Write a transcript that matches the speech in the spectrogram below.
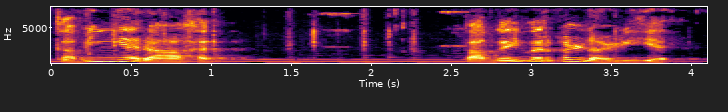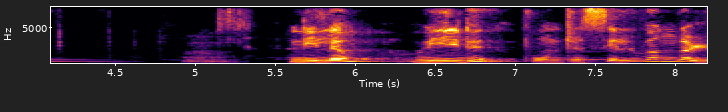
கவிஞராக பகைவர்கள் அழிய நிலம் வீடு போன்ற செல்வங்கள்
